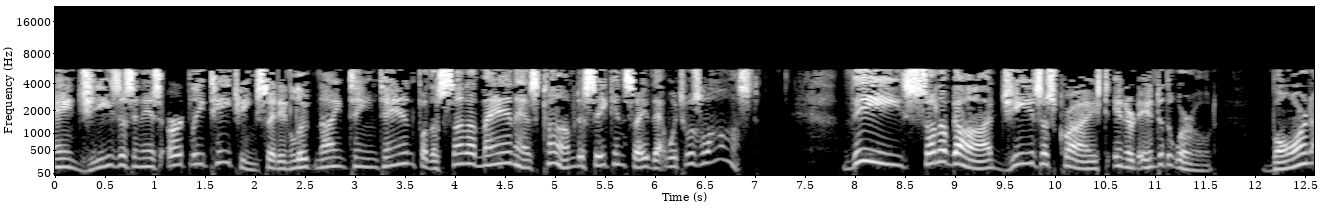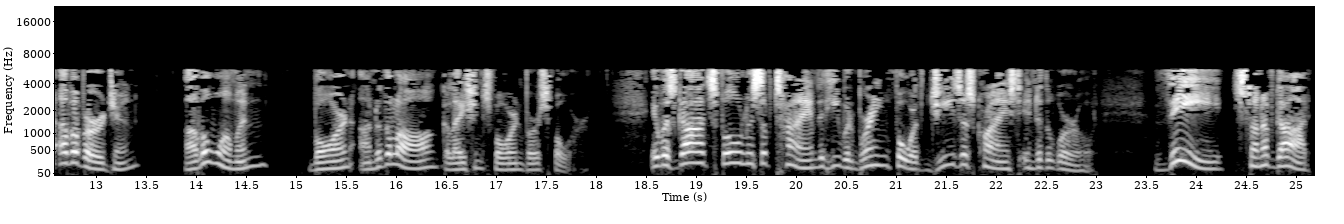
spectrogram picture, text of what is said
and Jesus in his earthly teaching said in Luke 19:10, "For the Son of Man has come to seek and save that which was lost." The Son of God, Jesus Christ, entered into the world, born of a virgin, of a woman, born under the law, Galatians 4 and verse 4. It was God's fullness of time that he would bring forth Jesus Christ into the world the Son of God.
